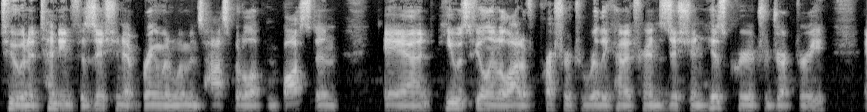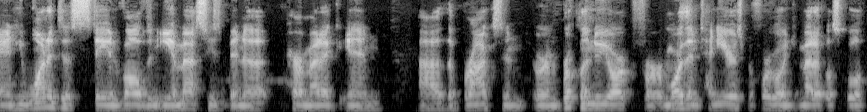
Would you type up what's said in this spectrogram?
to an attending physician at brigham and women's hospital up in boston and he was feeling a lot of pressure to really kind of transition his career trajectory and he wanted to stay involved in ems he's been a paramedic in uh, the Bronx and or in Brooklyn, New York, for more than 10 years before going to medical school. And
